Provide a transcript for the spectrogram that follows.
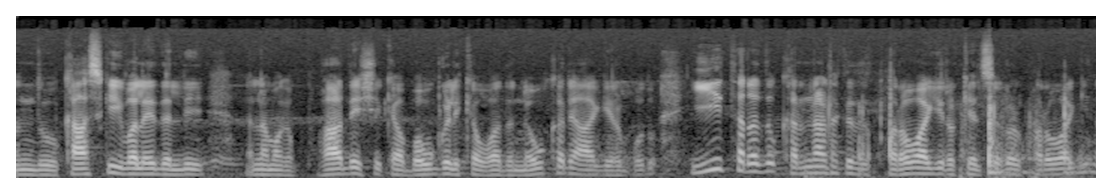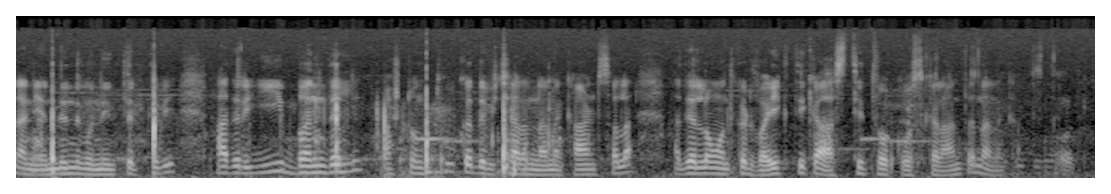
ಒಂದು ಖಾಸಗಿ ವಲಯದಲ್ಲಿ ನಮಗೆ ಪ್ರಾದೇಶಿಕ ಭೌಗೋಳಿಕವಾದ ನೌಕರಿ ಆಗಿರ್ಬೋದು. ಈ ಥರದ್ದು ಕರ್ನಾಟಕದ ಪರವಾಗಿರೋ ಕೆಲಸಗಳ ಪರವಾಗಿ ನಾನು ಎಂದೆಂದಿಗೂ ನಿಂತಿರ್ತೀವಿ. ಆದರೆ ಈ ಬಂದಲ್ಲಿ ಅಷ್ಟೊಂದು ತೂಕದ ವಿಚಾರ ನನಗೆ ಕಾಣಿಸಲ್ಲ. ಅದೆಲ್ಲ ಒಂದು ಕಡೆ ವೈಯಕ್ತಿಕ ಅಸ್ತಿತ್ವಕ್ಕೋಸ್ಕರ ಅಂತ ನನಗೆ ಕಾಣಿಸ್ತದೆ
